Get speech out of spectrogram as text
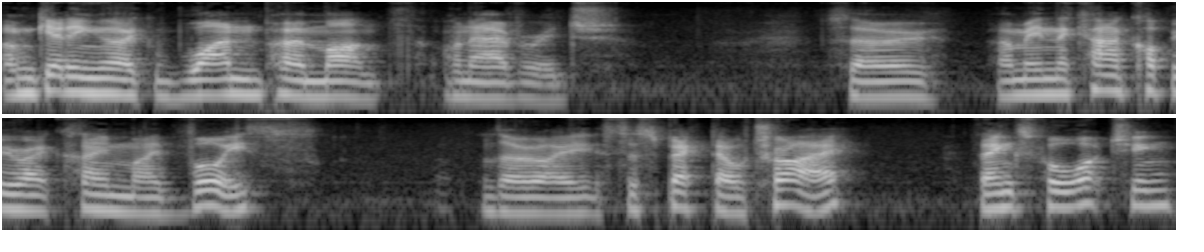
I'm getting like one per month on average. So I mean they can't copyright claim my voice, though I suspect they'll try. Thanks for watching.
